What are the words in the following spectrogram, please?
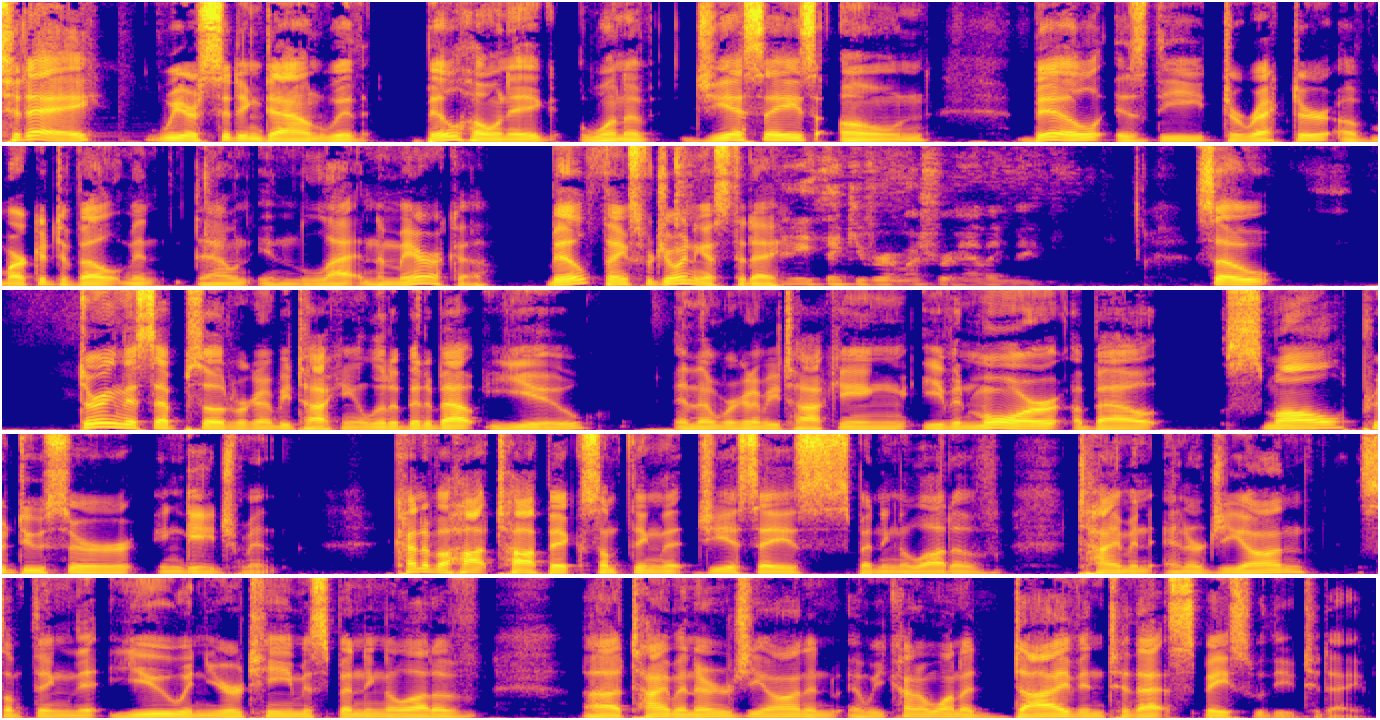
Today, we are sitting down with Bill Honig, one of GSA's own. Bill is the Director of Market Development down in Latin America. Bill, thanks for joining us today. Hey, thank you very much for having me. So, during this episode, we're going to be talking a little bit about you, and then we're going to be talking even more about small producer engagement. Kind of a hot topic, something that GSA is spending a lot of time and energy on something that you and your team is spending a lot of uh, time and energy on, and, and we kind of want to dive into that space with you today.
